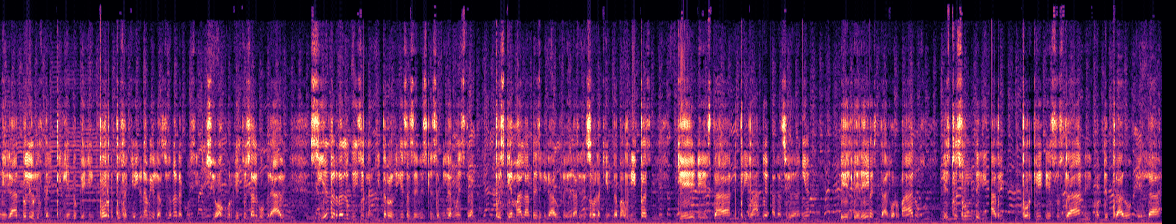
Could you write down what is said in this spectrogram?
negándole o le está impidiendo que ella informe. Pues aquí hay una violación a la Constitución, porque esto es algo grave. Si es verdad lo que dice Blanquita Rodríguez Aceves, que es amiga nuestra, pues qué mal anda el delegado federal de Sol aquí en Tamaulipas, que está privando a la ciudadanía el derecho a estar informados esto es un delito porque eso está eh, contemplado en la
